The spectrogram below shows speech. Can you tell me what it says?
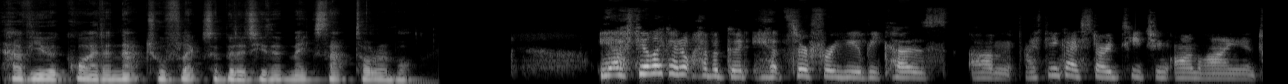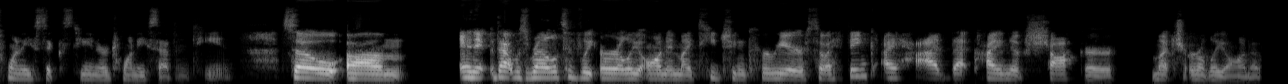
have you acquired a natural flexibility that makes that tolerable? Yeah, I feel like I don't have a good answer for you because um, I think I started teaching online in 2016 or 2017. So, um, and it, that was relatively early on in my teaching career. So I think I had that kind of shocker much early on of,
